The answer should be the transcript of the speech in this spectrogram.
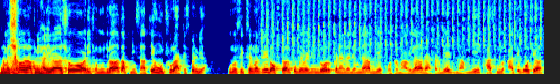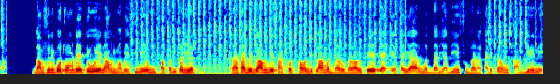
નમસ્કાર, આપ નિહાળી રહ્યા છો અડીખમ ગુજરાત. આપની સાથે હું છું રાકેશ પંડ્યા. પૂર્વ શિક્ષણ મંત્રી ડોક્ટર કુબેરભાઈ ડિંડોર કનાડા ડેમના બેકવોટરમાં આવેલા રાઠાડ બેટ ગામની ખાસ મુલાકાતે પહોંચ્યા હતા. ગામ સુધી પહોંચવા માટે તેઓએ નાવડીમાં બેસીને મુસાફરી કરી હતી. રાઠાબેટ ગામ, જે સાતસો અઠ્ઠાવન જેટલા મતદારો ધરાવે છે, ત્યાં એસઆઈઆર, મતદાર યાદી, સુધારણા કાર્યક્રમ, કામગીરીને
